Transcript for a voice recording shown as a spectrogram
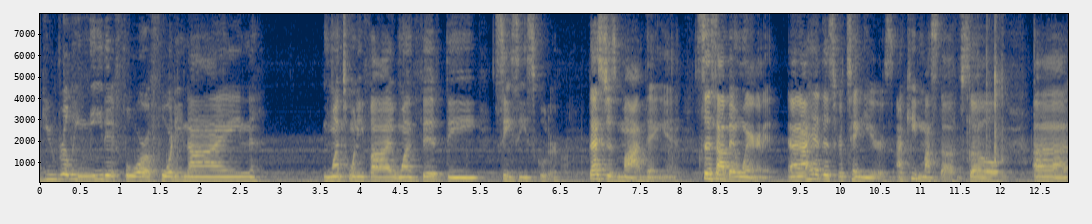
you really need it for a 49 125, 150 cc scooter. That's just my opinion. Since I've been wearing it, and I had this for 10 years. I keep my stuff. So uh,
